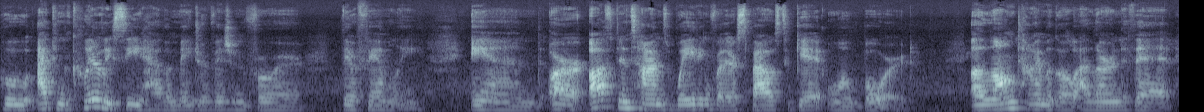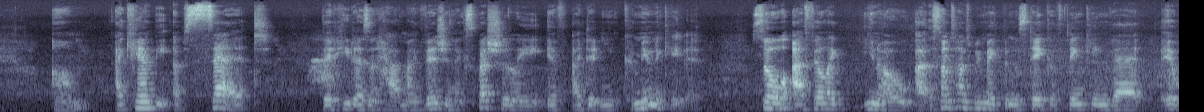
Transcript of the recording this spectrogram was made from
who I can clearly see have a major vision for their family and are oftentimes waiting for their spouse to get on board. A long time ago, I learned that um, I can't be upset that he doesn't have my vision, especially if I didn't communicate it. So I feel like, you know, uh, sometimes we make the mistake of thinking that if,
